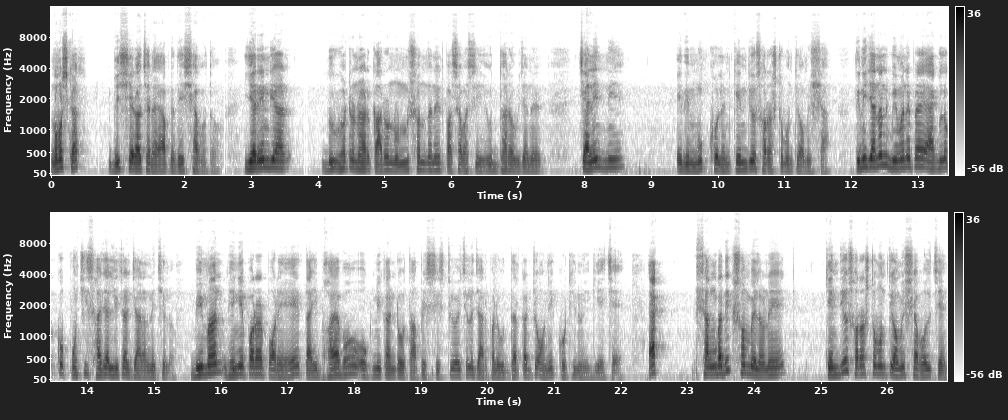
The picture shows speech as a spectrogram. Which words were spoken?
নমস্কার বিশ্বের রচনায় আপনাদের স্বাগত। ইয়ার ইন্ডিয়ার দুর্ঘটনার কারণ অনুসন্ধানের পাশাপাশি উদ্ধার অভিযানের চ্যালেঞ্জ নিয়ে এদিন মুখ খোলেন কেন্দ্রীয় স্বরাষ্ট্রমন্ত্রী অমিত শাহ। তিনি জানান, বিমানে প্রায় এক লক্ষ পঁচিশ হাজার লিটার জ্বালানি ছিল। বিমান ভেঙে পড়ার পরে তাই ভয়াবহ অগ্নিকাণ্ড ও তাপের সৃষ্টি হয়েছিল, যার ফলে উদ্ধার কার্য অনেক কঠিন হয়ে গিয়েছে। এক সাংবাদিক সম্মেলনে কেন্দ্রীয় স্বরাষ্ট্রমন্ত্রী অমিত শাহ বলছেন,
